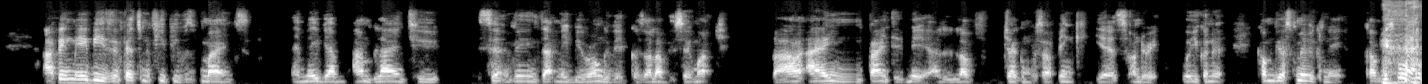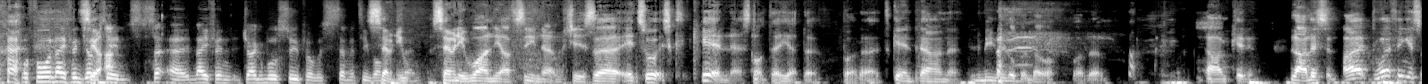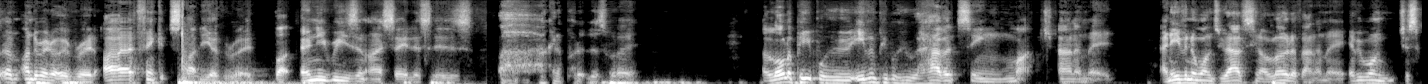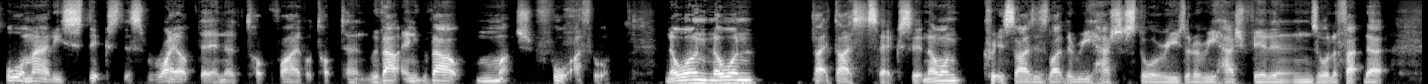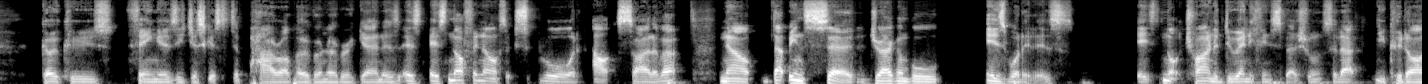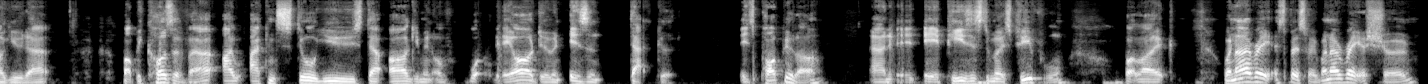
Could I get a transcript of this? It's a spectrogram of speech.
I think maybe it's infecting a few people's minds, and maybe I'm, I'm blind to certain things that may be wrong with it because I love it so much. But I, I'm fine to admit I love Dragon Ball, so I think yeah, it's it. Well, you're gonna come to your smoke, Nate. Come Before, before Nathan See, jumps I- in, uh, Nathan, Dragon Ball Super was 71%. 70, 71, yeah, I've seen that, which is, uh, it's, it's getting there. It's not there yet, though, but uh, it's getting down there. Maybe a little bit lower, but um, no, I'm kidding. No, listen, I, do I think it's um, underrated or overrated? I think it's slightly overrated, but only reason I say this is, ah, how can I put it this way? A lot of people who, even people who haven't seen much anime, and even the ones who have seen a load of anime, everyone just automatically sticks this right up there in the top five or top ten without any without much thought. I thought no one, no one like dissects it. No one criticizes like the rehashed stories or the rehashed villains or the fact that Goku's thing is he just gets to power up over and over again. There's, there's nothing else explored outside of that. Now, that being said, Dragon Ball is what it is. It's not trying to do anything special, so that you could argue that. But because of that, I, I can still use that argument of what they are doing isn't that good. It's popular and it, it appeases to most people, but like when I rate, especially when I rate a show,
